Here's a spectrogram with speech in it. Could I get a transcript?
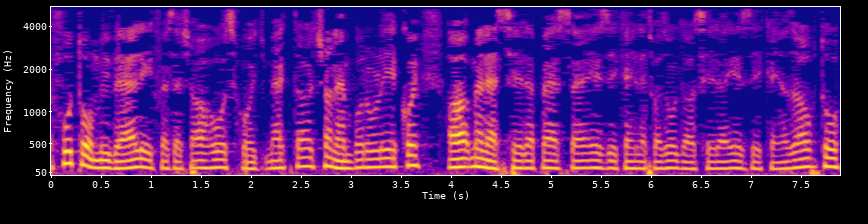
futóműve elég feszes ahhoz, hogy megtartsa, nem borulékony. A menetszére persze érzékeny, illetve az oldalszére érzékeny az autó,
